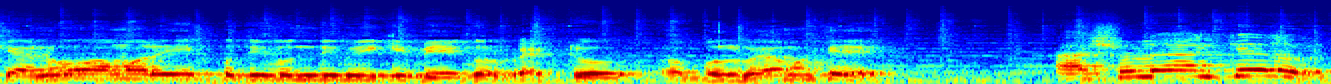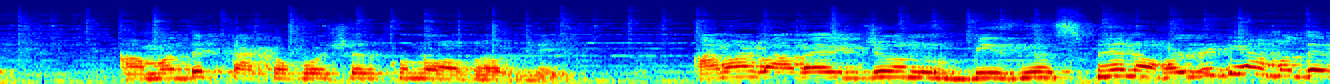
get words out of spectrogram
কেন আমার এই প্রতিবন্ধী মেয়েকে বিয়ে করবে? একটু বলবে আমাকে? আসলে আঙ্কেল আমাদের টাকা পয়সার কোনো অভাব নেই। আমার বাবা একজন বিজনেসম্যান অলরেডি আমাদের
